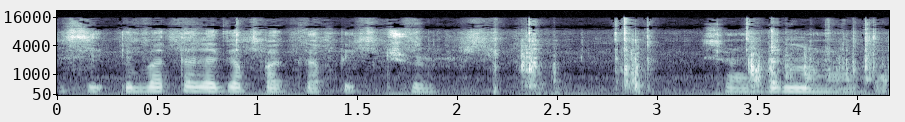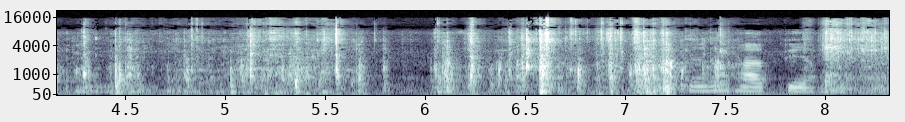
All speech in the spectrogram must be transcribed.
Kasi iba talaga pagka picture. Sabi mahaba. Pero happy ako sa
